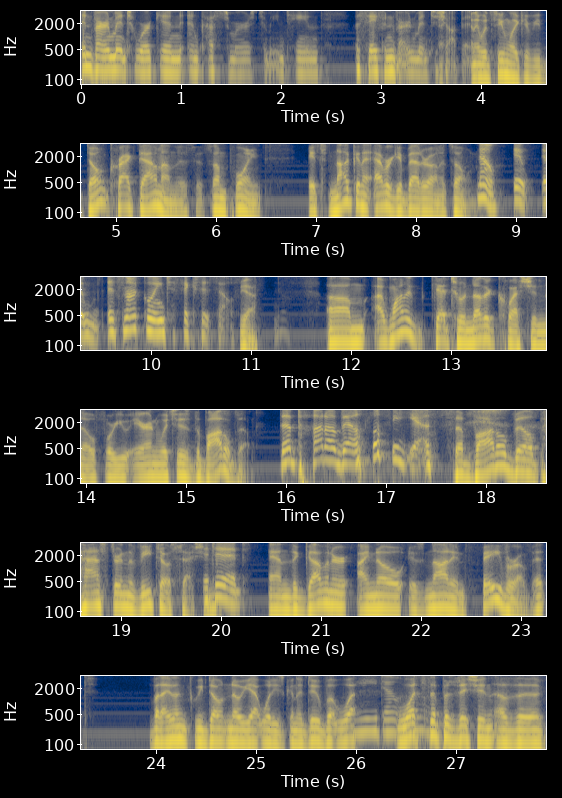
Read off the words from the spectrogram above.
environment to work in and customers to maintain a safe environment to shop in And it would seem like if you don't crack down on this at some point, it's not going to ever get better on its own. no it, it it's not going to fix itself Yeah. Um, I want to get to another question though for you, Erin, which is the bottle bill. the bottle bill yes The bottle bill passed during the veto session. it did And the governor, I know, is not in favor of it, but I think we don't know yet what he's going to do. But what what's know. the position of the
